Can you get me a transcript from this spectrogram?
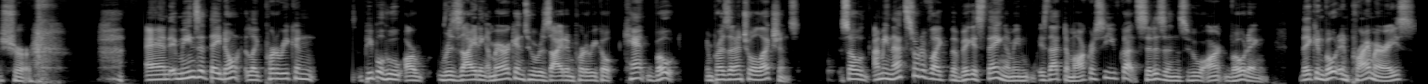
Sure. and it means that they don't like Puerto Rican people who are residing, Americans who reside in Puerto Rico can't vote in presidential elections. So, I mean, that's sort of like the biggest thing. I mean, is that democracy? You've got citizens who aren't voting. They can vote in primaries,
